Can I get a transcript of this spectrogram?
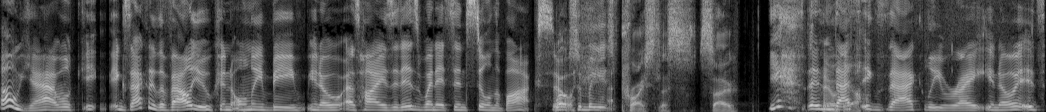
Oh yeah, well exactly. The value can only be you know as high as it is when it's in still in the box. So. Well, to me, it's priceless. So Yes, and that's exactly right. You know, it's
